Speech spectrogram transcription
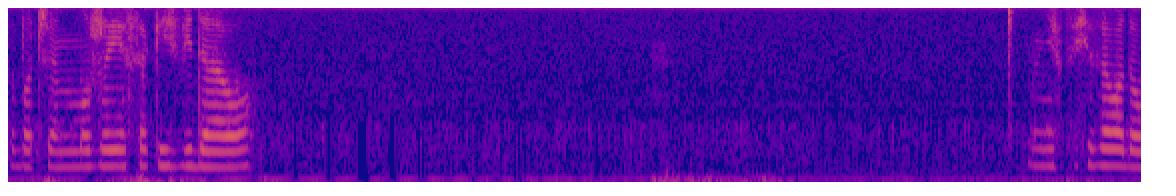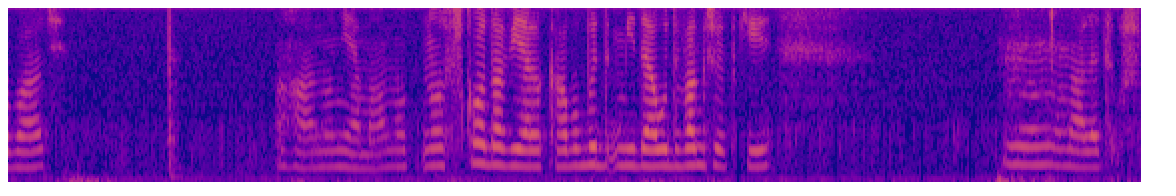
Zobaczymy, może jest jakieś wideo. No nie chce się załadować. Aha, no nie ma. No, no szkoda wielka, bo by mi dał dwa grzybki. Mm, No ale cóż.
